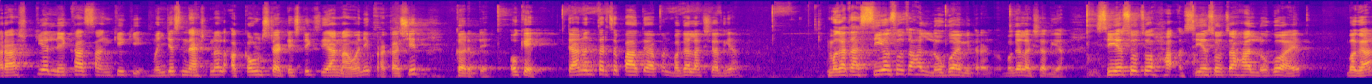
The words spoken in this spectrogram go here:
राष्ट्रीय लेखा सांख्यिकी म्हणजेच नॅशनल अकाउंट स्टॅटिस्टिक्स या नावाने प्रकाशित करते. ओके. त्यानंतरचं पाहतोय आपण. बघा लक्षात घ्या. मग आता सी एस ओचा हा लोगो आहे मित्रांनो. बघा लक्षात घ्या. सी एस ओचा हा सी एस ओचा हा लोगो आहे. बघा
